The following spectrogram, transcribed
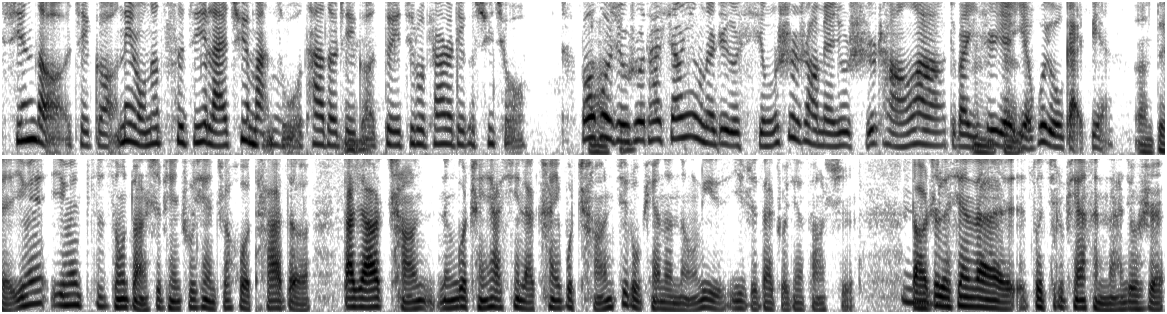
新的这个内容的刺激来去满足他的这个对纪录片的这个需求，包括就是说它相应的这个形式上面，就是时长啊，对吧？也是也也会有改变。嗯，对，因为因为自从短视频出现之后，它的大家长能够沉下心来看一部长纪录片的能力一直在逐渐丧失。导致了现在做纪录片很难，就是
